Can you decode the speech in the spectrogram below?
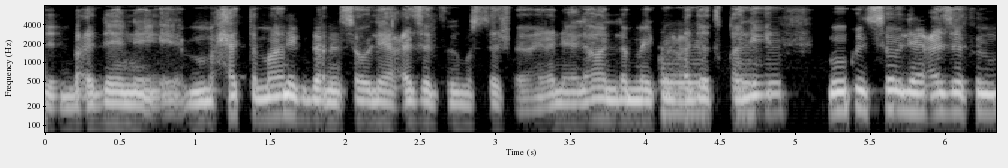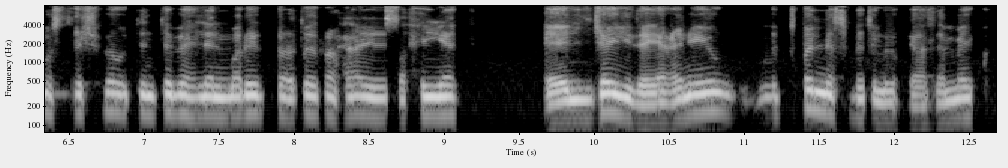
بعدين حتى ما نقدر نسوي لها عزل في المستشفى يعني الآن لما يكون عدد قليل ممكن تسوي لها عزل في المستشفى وتنتبه للمريض تعطيه الرعايه الصحيه الجيدة يعني وتقل نسبة الوفيات لما يكون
